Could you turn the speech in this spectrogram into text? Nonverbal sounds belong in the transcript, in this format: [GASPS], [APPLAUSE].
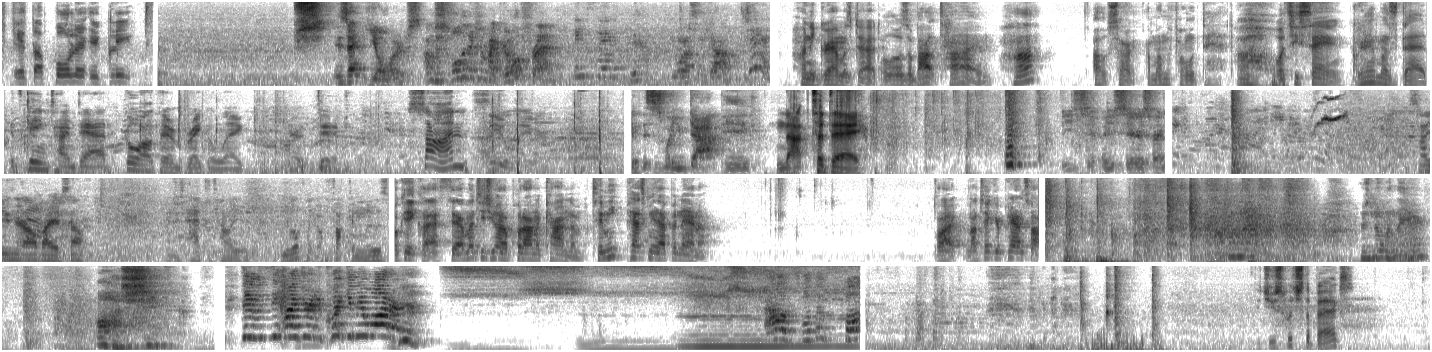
It's a polar eclipse. Is that yours? I'm just holding it for my girlfriend. Thanks, babe. Yeah. You want some gum? Honey, Grandma's dead. Well, it was about time. Huh? Oh, sorry, I'm on the phone with Dad. Oh, what's he saying? Grandma's dead. It's game time, Dad. Go out there and break a leg. You're a dick. Son! See you later. This is where you die, pig. Not today. Are you, ser- are you serious right now? Saw you here all by yourself. I just had to tell you. You look like a fucking loser. Okay, class, today I'm gonna teach you how to put on a condom. Timmy, pass me that banana. Alright, now take your pants off. There's no one there? Oh, shit. David's dehydrated. Quick, give me water. Alex, what the fuck? Did you switch the bags?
